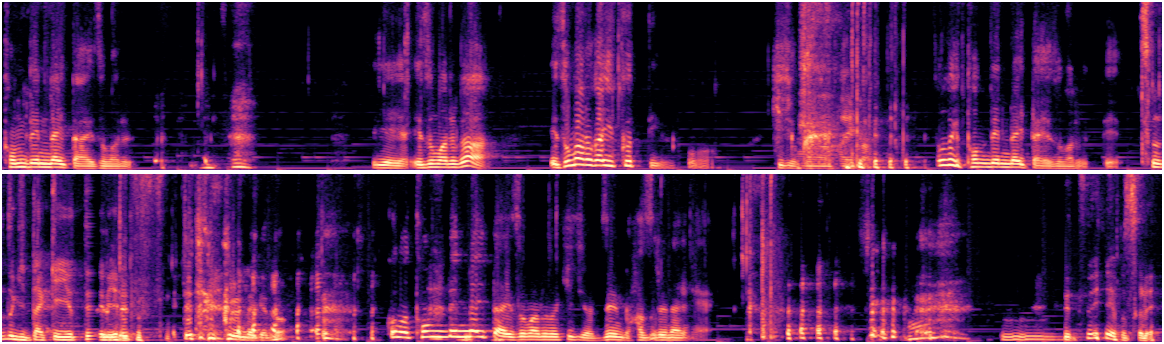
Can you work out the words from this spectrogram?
トンデンライターエゾマル。いやいや、エゾマルが、エゾマルが行くっていう、こう、記事を書いて。その時トンデンライターエゾマルってその時だけ言ってるやつですね。出てくるんだけど、このトンデンライターエゾマルの記事は全部外れないね。うん別にでもそれ、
